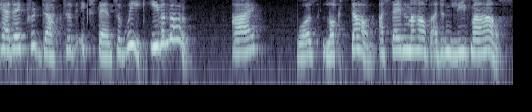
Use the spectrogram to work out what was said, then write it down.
had a productive, expansive week, even though I was locked down. I stayed in my house. I didn't leave my house.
